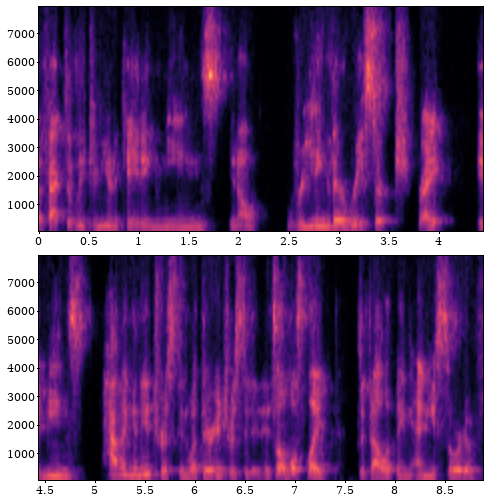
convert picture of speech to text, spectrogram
effectively communicating means you know reading their research right? It means having an interest in what they're interested in. It's almost like developing any sort of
